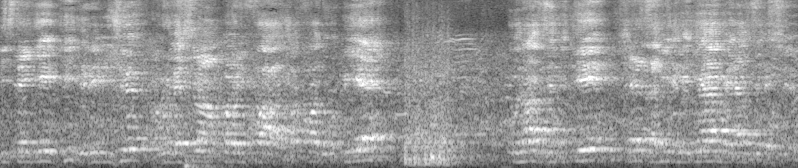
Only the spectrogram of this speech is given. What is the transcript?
distingués guides religieux, en remerciant encore une fois chaque fois de vos prières, honorables invités, chers amis des médias, mesdames et messieurs.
